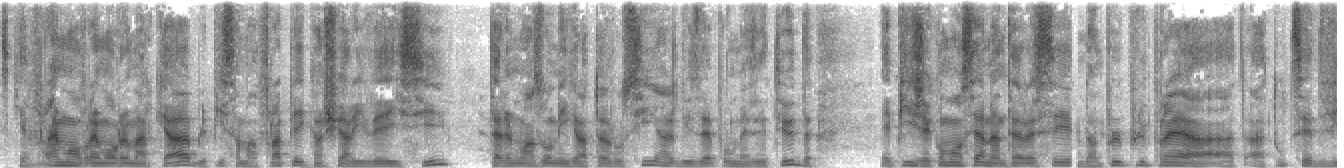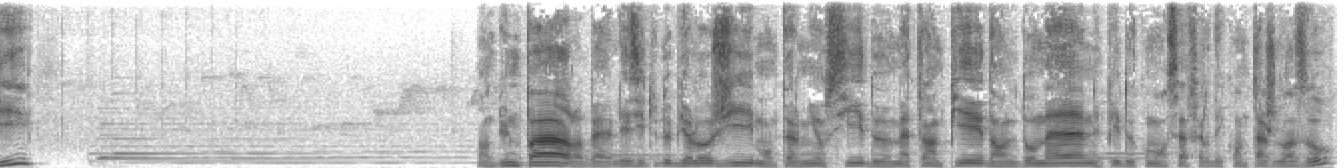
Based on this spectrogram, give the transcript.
ce qui est vraiment, vraiment remarquable. Et puis ça m'a frappé quand je suis arrivé ici. Tel un oiseau migrateur aussi, hein, je disais, pour mes études. Et puis j'ai commencé à m'intéresser d'un peu plus près à, toute cette vie. D'une part, ben, les études de biologie m'ont permis aussi de mettre un pied dans le domaine et puis de commencer à faire des comptages d'oiseaux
